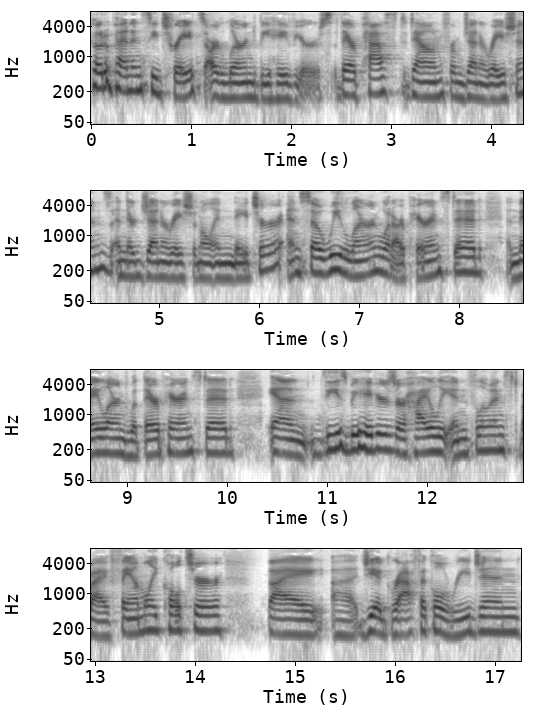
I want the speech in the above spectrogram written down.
Codependency traits are learned behaviors. They're passed down from generations and they're generational in nature. And so we learn what our parents did and they learned what their parents did. And these behaviors are highly influenced by family culture, by uh, geographical region,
